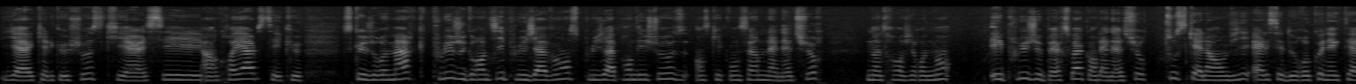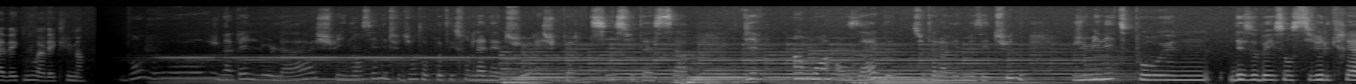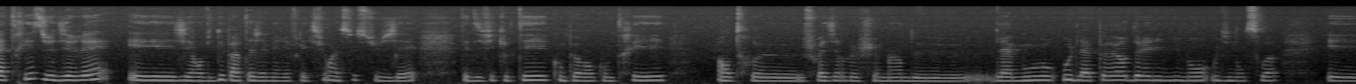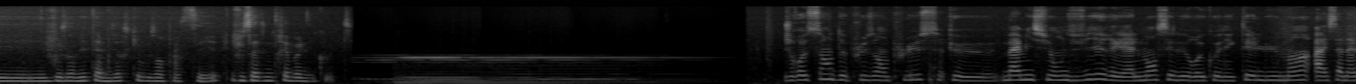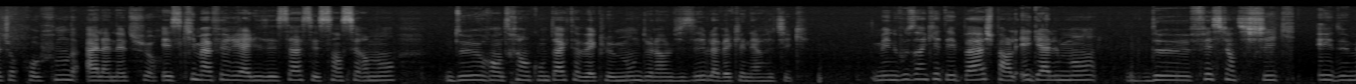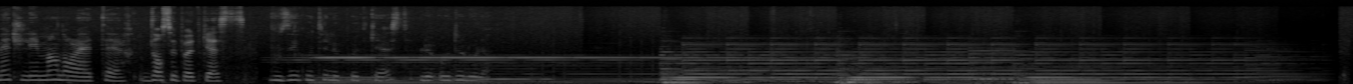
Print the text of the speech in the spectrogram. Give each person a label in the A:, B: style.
A: il y a quelque chose qui est assez incroyable, c'est que ce que je remarque, plus je grandis, plus j'avance, plus j'apprends des choses en ce qui concerne la nature, notre environnement, et plus je perçois quand la nature, tout ce qu'elle a envie, elle, c'est de reconnecter avec nous, avec l'humain.
B: Bonjour, je m'appelle Lola, je suis une ancienne étudiante en protection de la nature et je suis partie suite à ça vivre un mois en ZAD suite à l'arrêt de mes études. Je milite pour une désobéissance civile créatrice, je dirais, et j'ai envie de partager mes réflexions à ce sujet, des difficultés qu'on peut rencontrer entre choisir le chemin de l'amour ou de la peur, de l'alignement ou du non-soi. Et je vous invite à me dire ce que vous en pensez. Je vous souhaite une très bonne écoute.
A: Je ressens de plus en plus que ma mission de vie réellement c'est de reconnecter l'humain à sa nature profonde, à la nature. Et ce qui m'a fait réaliser ça, c'est sincèrement de rentrer en contact avec le monde de l'invisible, avec l'énergétique. Mais ne vous inquiétez pas, je parle également de faits scientifiques et de mettre les mains dans la terre dans ce podcast.
B: Vous écoutez le podcast Le Haut de Lola.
